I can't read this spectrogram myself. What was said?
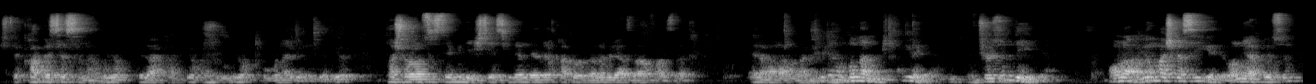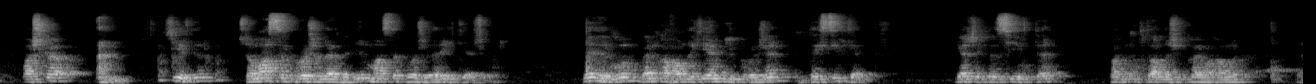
işte KPSS sınavı yok, mülakat yok, şu yok, bu buna göre geliyor. Taşeron sistemi değişti. Eskiden devlet kadrolarına biraz daha fazla eleman alınabiliyor ama bunlar bitmiyor yani. Çözüm değil yani. Onu alıyorsun, başkası geliyor. Onu yapıyorsun. Başka Siirt'in işte master projeler dediğim master projelere ihtiyacı var. Nedir bu? Benim kafamdaki en büyük proje tekstil kenttir. Gerçekten Siirt'te bakın Kurtarlaşım Kaymakamlık e,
